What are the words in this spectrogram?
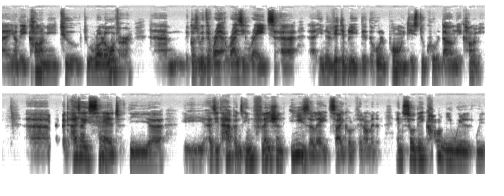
uh, you know, the economy to to roll over um, because with the ra- rising rates, uh, uh, inevitably the, the, whole point is to cool down the economy. Uh, but as I said, the uh, as it happens, inflation is a late cycle phenomenon, and so the economy will will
